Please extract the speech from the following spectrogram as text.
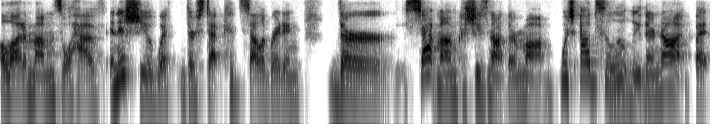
a lot of moms will have an issue with their stepkids celebrating their stepmom because she's not their mom which absolutely mm-hmm. they're not but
